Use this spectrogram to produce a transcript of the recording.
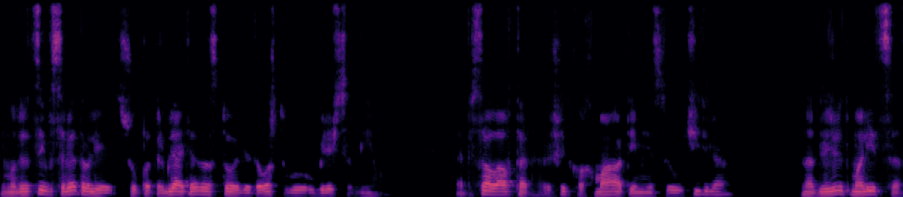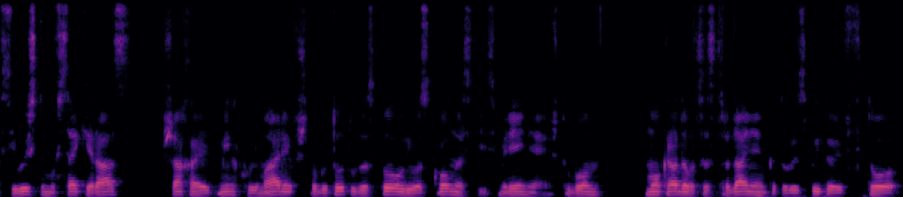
И мудрецы советовали, что употреблять это стоит для того, чтобы уберечься от гнева. Написал автор Решит Хохма от имени своего учителя. Надлежит молиться Всевышнему всякий раз, Шахарит, Минху и Марев, чтобы тот удостоил его скромности и смирения, чтобы он мог радоваться страданиям, которые испытывает в то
